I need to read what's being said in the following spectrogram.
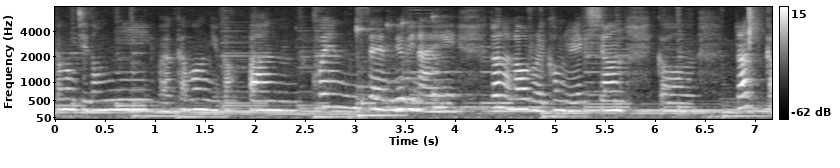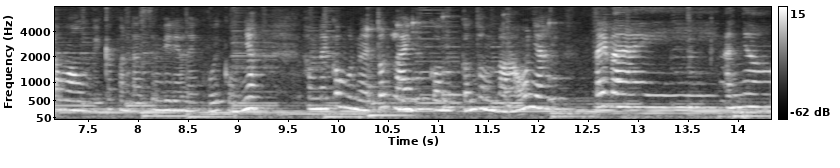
cảm ơn chị Đông Nhi và cảm ơn nhiều các bạn quen xem movie này rất là lâu rồi không reaction còn rất cảm ơn vì các bạn đã xem video đến cuối cùng nhé hôm nay có một ngày tốt lành còn cẩn thận báo nha bye bye 안녕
